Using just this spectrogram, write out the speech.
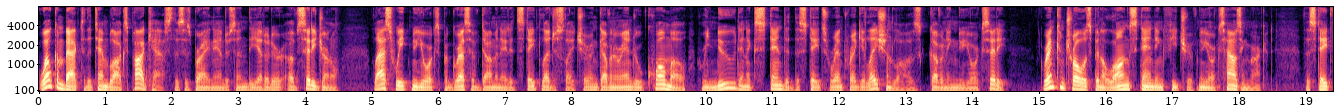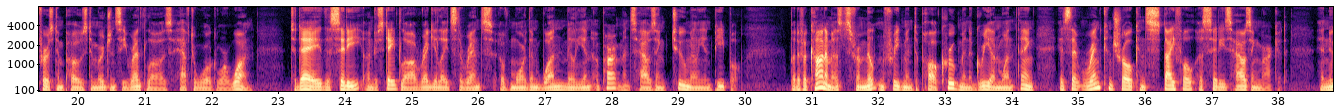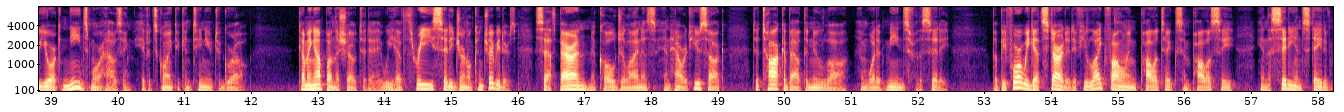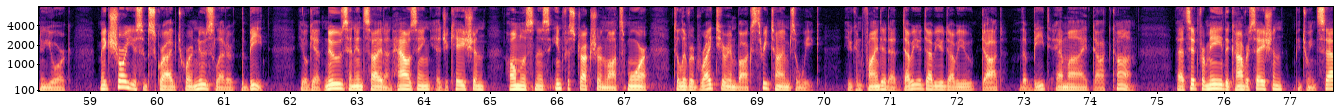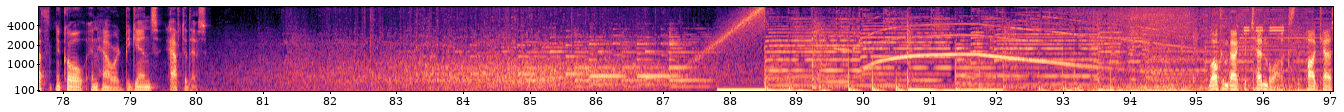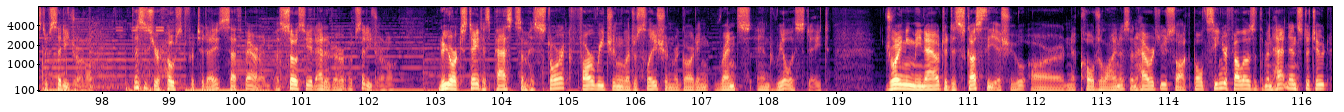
Welcome back to the 10 Blocks podcast. This is Brian Anderson, the editor of City Journal. Last week, New York's progressive dominated state legislature and Governor Andrew Cuomo renewed and extended the state's rent regulation laws governing New York City. Rent control has been a long standing feature of New York's housing market. The state first imposed emergency rent laws after World War I. Today, the city, under state law, regulates the rents of more than 1 million apartments housing 2 million people. But if economists from Milton Friedman to Paul Krugman agree on one thing, it's that rent control can stifle a city's housing market, and New York needs more housing if it's going to continue to grow. Coming up on the show today, we have three City Journal contributors Seth Barron, Nicole Gelinas, and Howard Husock to talk about the new law and what it means for the city. But before we get started, if you like following politics and policy in the city and state of New York, make sure you subscribe to our newsletter, The Beat. You'll get news and insight on housing, education, homelessness, infrastructure, and lots more delivered right to your inbox three times a week. You can find it at www.thebeatmi.com. That's it for me. The conversation between Seth, Nicole, and Howard begins after this. Welcome back to 10 Blocks, the podcast of City Journal. This is your host for today, Seth Barron, Associate Editor of City Journal. New York State has passed some historic, far reaching legislation regarding rents and real estate. Joining me now to discuss the issue are Nicole Gelinas and Howard Husock, both senior fellows at the Manhattan Institute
